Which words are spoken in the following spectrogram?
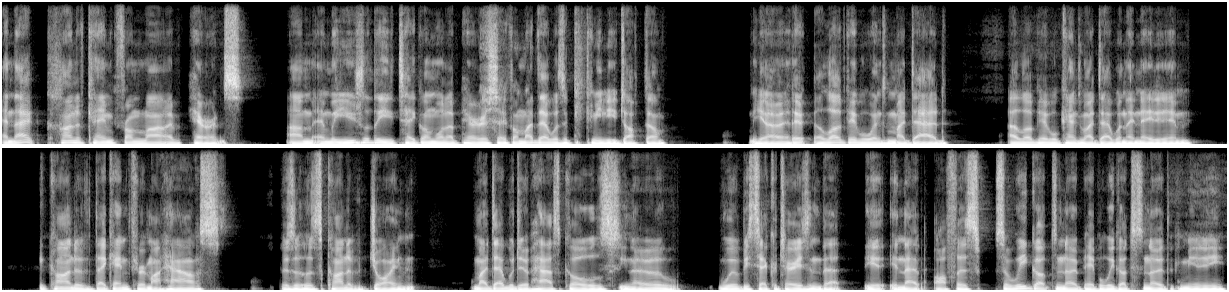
and that kind of came from my parents. Um, and we usually take on what our parents say. For my dad was a community doctor. You know, a lot of people went to my dad a lot of people came to my dad when they needed him. He kind of they came through my house because it was kind of joint. My dad would do house calls. You know, we would be secretaries in that in that office. So we got to know people. We got to know the community.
